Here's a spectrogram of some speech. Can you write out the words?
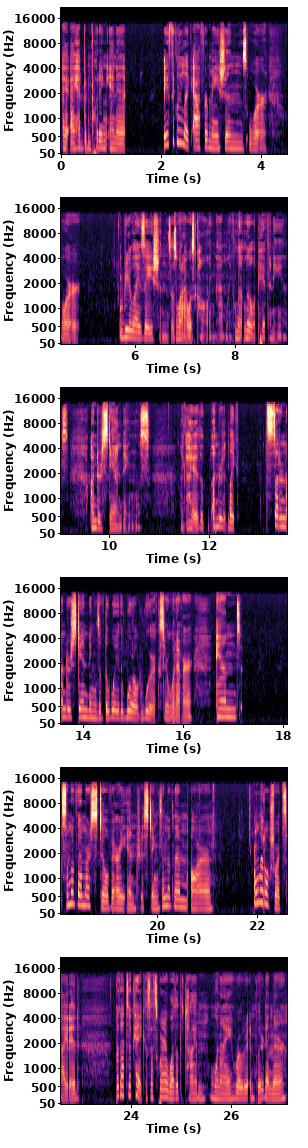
I, I had been putting in it basically like affirmations or or realizations is what I was calling them, like little epiphanies, understandings, like I under like sudden understandings of the way the world works or whatever. And some of them are still very interesting. Some of them are a little short-sighted, but that's okay because that's where I was at the time when I wrote it and put it in there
